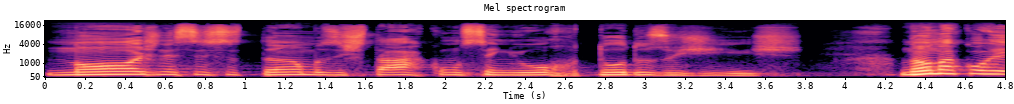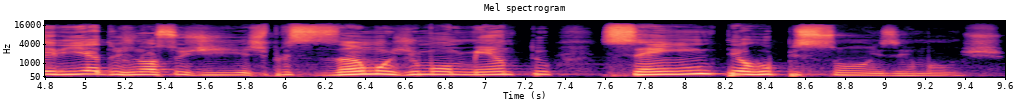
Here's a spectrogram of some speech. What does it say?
Nós necessitamos estar com o Senhor todos os dias. Não na correria dos nossos dias. Precisamos de um momento sem interrupções, irmãos.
